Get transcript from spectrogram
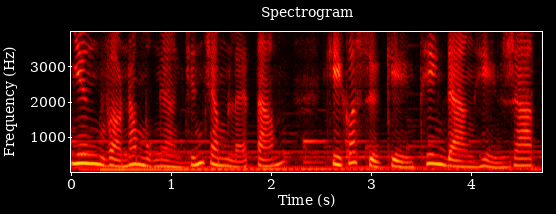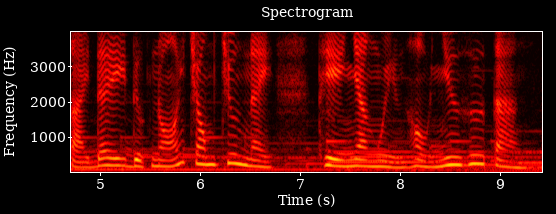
Nhưng vào năm 1908, khi có sự kiện thiên đàng hiện ra tại đây được nói trong chương này, thì nhà nguyện hầu như hư tàn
